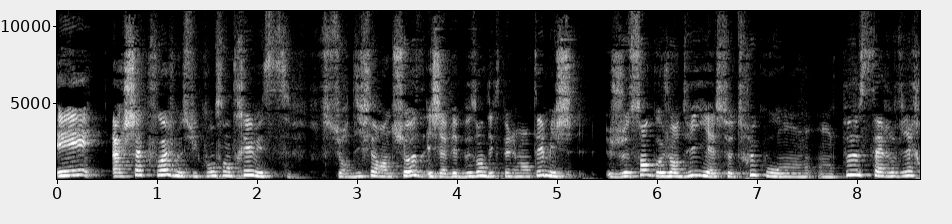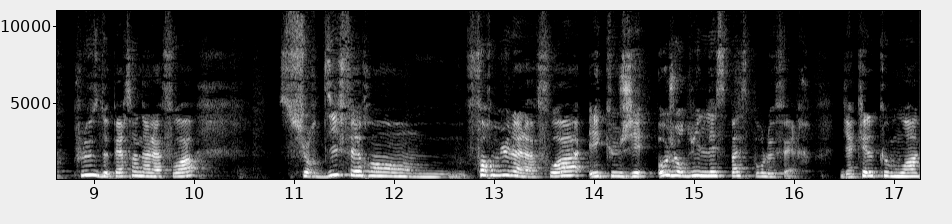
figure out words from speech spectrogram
Et à chaque fois, je me suis concentrée mais sur différentes choses et j'avais besoin d'expérimenter, mais je sens qu'aujourd'hui, il y a ce truc où on, peut servir plus de personnes à la fois sur différentes formules à la fois et que j'ai aujourd'hui l'espace pour le faire. Il y a quelques mois,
